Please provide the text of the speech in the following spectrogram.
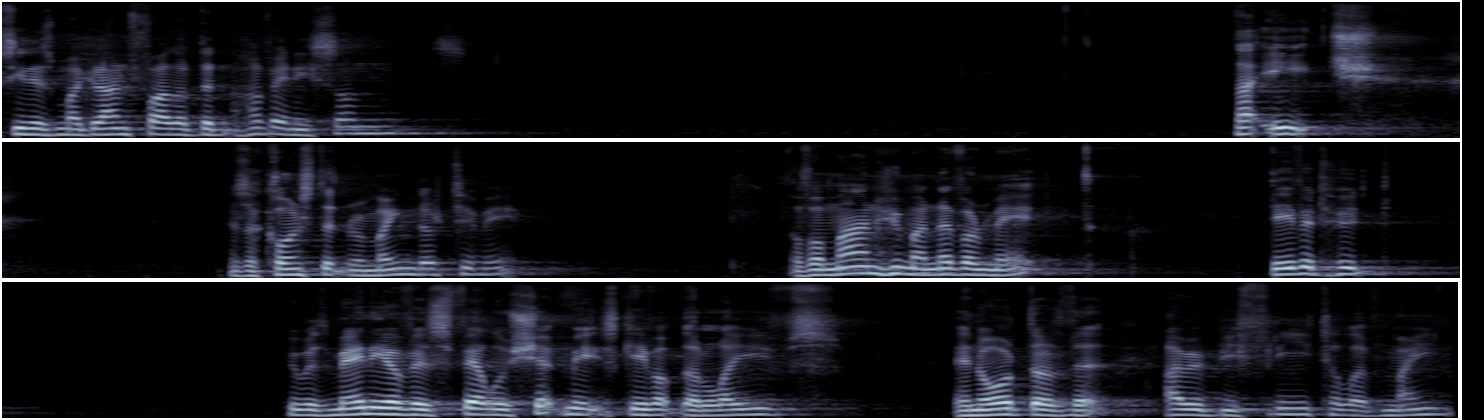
seeing as my grandfather didn't have any sons. That H is a constant reminder to me of a man whom I never met, David Hood, who, with many of his fellow shipmates, gave up their lives in order that I would be free to live mine.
